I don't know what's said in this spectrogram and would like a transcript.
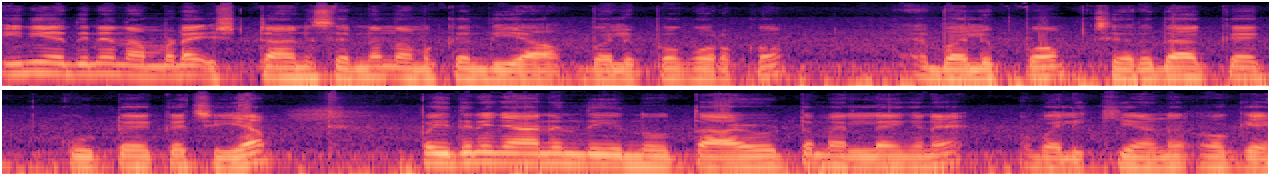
ഇനി അതിനെ നമ്മുടെ ഇഷ്ടാനുസരണം നമുക്ക് എന്ത് ചെയ്യാം? വലുപ്പം കുറക്കും. വലുപ്പം ചെറുതാക്കുക കൂട്ടുകയൊക്കെ ചെയ്യാം. അപ്പോൾ ഇതിന് ഞാൻ എന്ത് ചെയ്യുന്നു? താഴോട്ട് മെല്ലെ ഇങ്ങനെ വലിക്കുകയാണ്. ഓക്കെ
